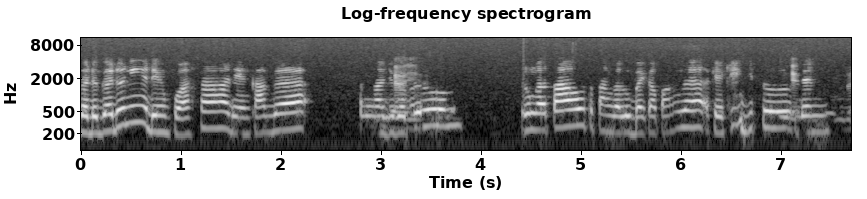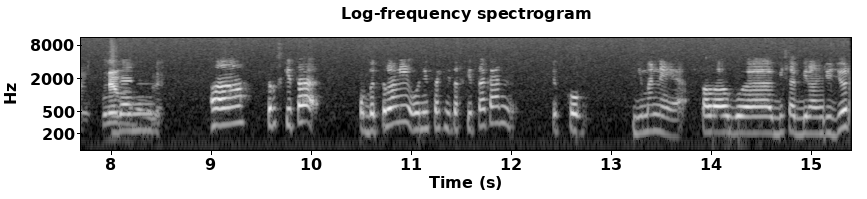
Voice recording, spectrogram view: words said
gado-gado nih ada yang puasa ada yang kagak tengah juga iya. belum lu nggak tahu tetangga lu baik apa enggak kayak kayak gitu Iya. dan Bener, dan- bener. Ah, terus kita kebetulan nih universitas kita kan cukup gimana ya? Kalau gue bisa bilang jujur,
